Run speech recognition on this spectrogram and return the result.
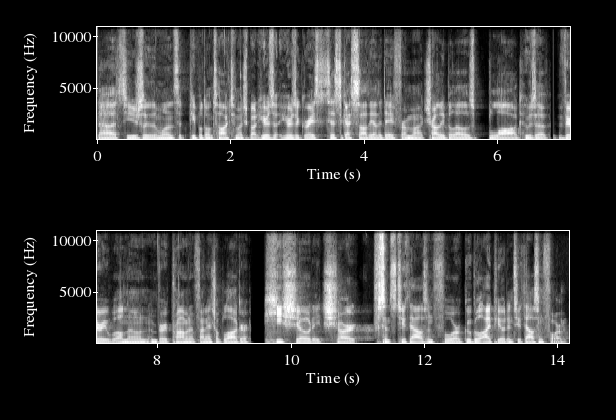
No it's usually the ones that people don't talk too much about here's a, here's a great statistic i saw the other day from uh, charlie Bilello's blog who's a very well-known and very prominent financial blogger he showed a chart since 2004 google ipo'd in 2004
